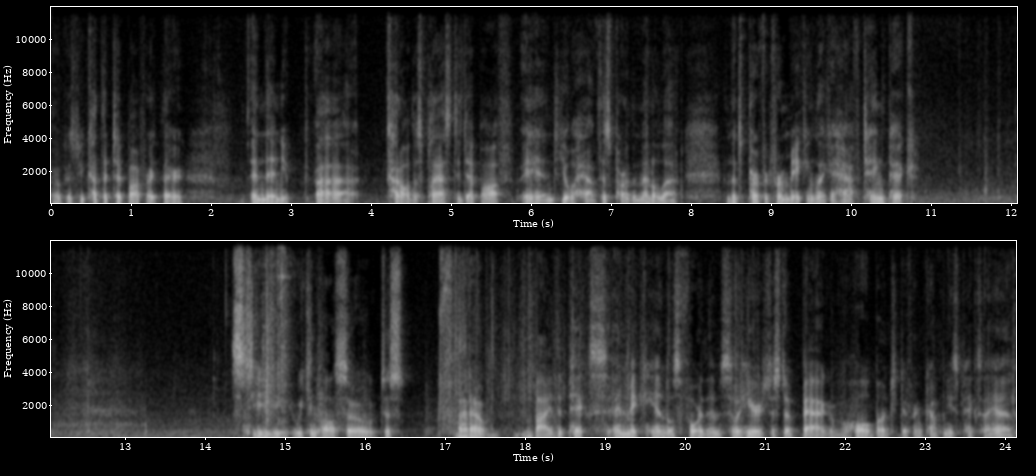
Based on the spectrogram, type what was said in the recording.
Focus you cut the tip off right there and then you uh, cut all this plastic dip off and you'll have this part of the metal left. And that's perfect for making like a half tang pick. See we can also just flat out buy the picks and make handles for them so here's just a bag of a whole bunch of different companies picks I have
